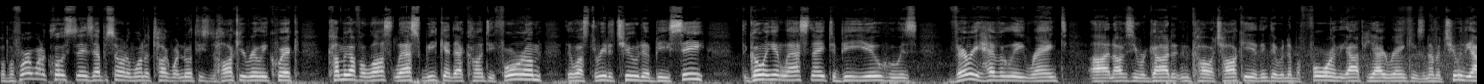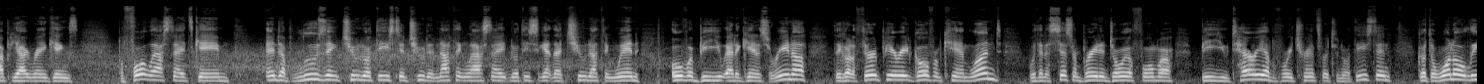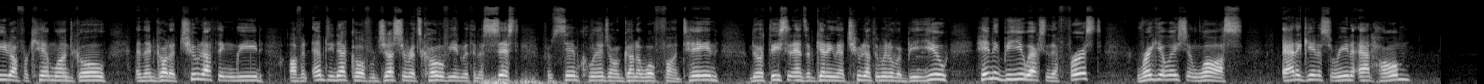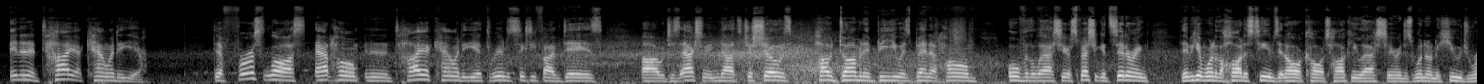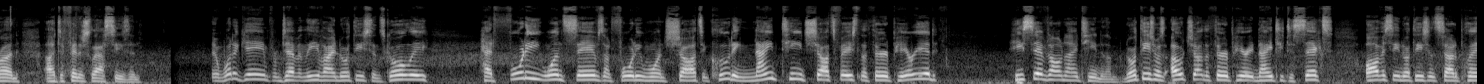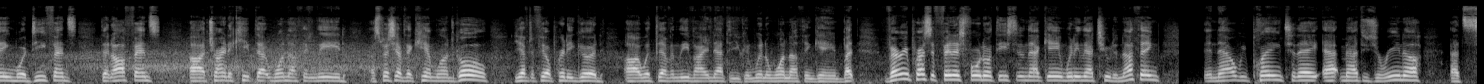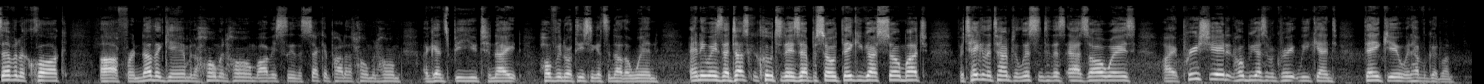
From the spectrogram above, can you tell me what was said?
but before I want to close today's episode, I want to talk about Northeastern hockey really quick. Coming off a loss last weekend at Conte Forum, they lost three to two to BC. Going in last night to BU, who is very heavily ranked uh, and obviously regarded in college hockey. I think they were number four in the RPI rankings and number two in the RPI rankings before last night's game end up losing to Northeastern 2 to nothing last night. Northeastern getting that 2 nothing win over BU at Agganis Arena. They got a third period goal from Cam Lund with an assist from Braden Doyle, former BU Terrier, before he transferred to Northeastern. Got the 1 0 lead off a Cam Lund goal, and then got a 2 0 lead off an empty net goal from Justin Hryckowian with an assist from Sam Colangelo and Gunnarwolfe Fontaine. Northeastern ends up getting that 2 0 win over BU, handing BU actually their first regulation loss at Agganis Arena at home in an entire calendar year their first loss at home in an entire calendar year, 365 days, uh, which is actually nuts. Just shows how dominant BU has been at home over the last year, especially considering they became one of the hottest teams in all college hockey last year and just went on a huge run uh, to finish last season. And what a game from Devon Levi, Northeastern's goalie. Had 41 saves on 41 shots, including 19 shots faced in the third period. He saved all 19 of them. Northeastern was outshot in the third period, 19 to 6. Obviously, Northeastern started playing more defense than offense, uh, trying to keep that 1 0 lead, especially after the Cam Lund goal. You have to feel pretty good uh, with Devon Levi net that you can win a 1 0 game. But very impressive finish for Northeastern in that game, winning that 2 to nothing and now we'll be playing today at Matthews Arena at 7 o'clock uh, for another game and a home and home. Obviously, the second part of that home and home against BU tonight. Hopefully, Northeastern gets another win. Anyways, that does conclude today's episode. Thank you guys so much for taking the time to listen to this as always. I appreciate it. Hope you guys have a great weekend. Thank you and have a good one.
